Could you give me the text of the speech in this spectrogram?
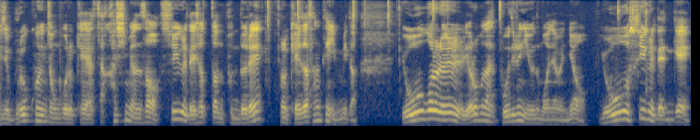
이제 무료 코인 정보 이렇게 싹 하시면서 수익을 내셨던 분들의 그런 계좌 상태입니다. 요거를 여러분한테 보여드리는 이유는 뭐냐면요. 요 수익을 낸 게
